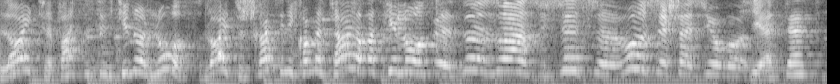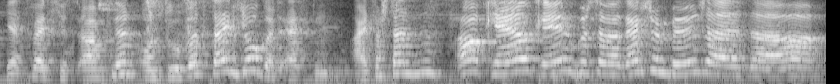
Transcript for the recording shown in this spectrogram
Leute, was ist denn hier nur los? Leute, schreibt in die Kommentare, was hier los ist. So, so, ich sitze. Wo ist der scheiß Joghurt? Hier ist es. Jetzt werde ich es öffnen und du wirst deinen Joghurt essen. Einverstanden? Okay, okay, du bist aber ganz schön böse, Alter.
